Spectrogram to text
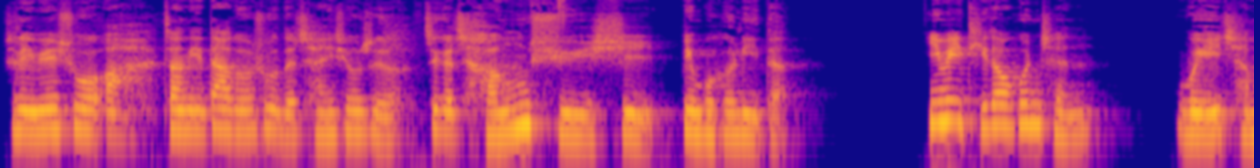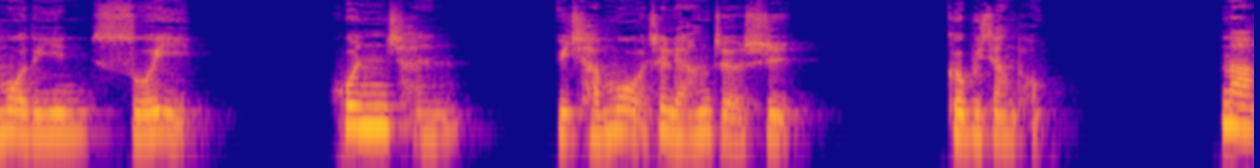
这里边说啊，藏地大多数的禅修者，这个程序是并不合理的，因为提到昏沉为沉默的因，所以昏沉与沉默这两者是各不相同。那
